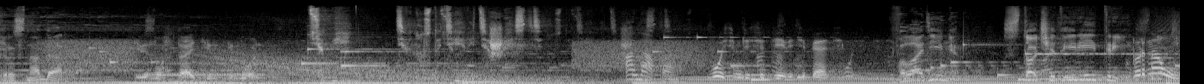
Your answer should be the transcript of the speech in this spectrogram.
Краснодар. 91,0. Тюмень 99,6. Анапа 89,5. Владимир. 104,3. Барнаул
